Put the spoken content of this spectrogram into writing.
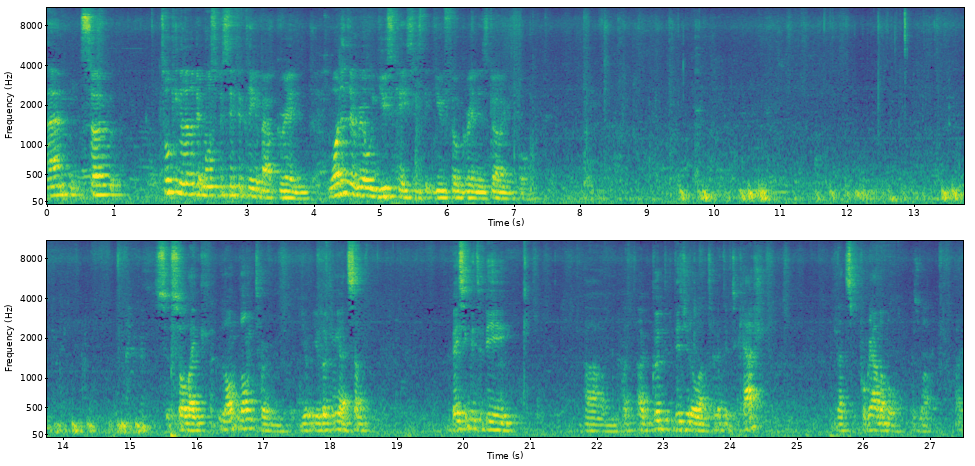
Um, so, talking a little bit more specifically about Grin, what are the real use cases that you feel Grin is going for? So, so like long, long term, you're, you're looking at some, basically to be um, a, a, good digital alternative to cash that's programmable as well. Right?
